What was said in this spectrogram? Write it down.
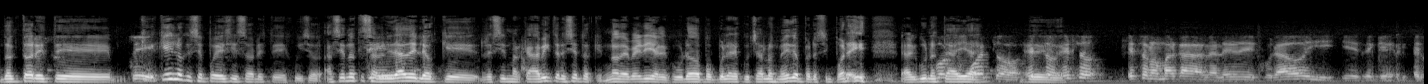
doctor, este, Sí. ¿qué, qué es lo que se puede decir sobre este juicio? Haciendo esta salvedad de lo que recién marcaba Víctor, es cierto que no debería el jurado popular escuchar los medios, pero si por ahí alguno Por está ahí. a- supuesto, de- eso, eso, eso nos marca la ley del jurado y, y de que el,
